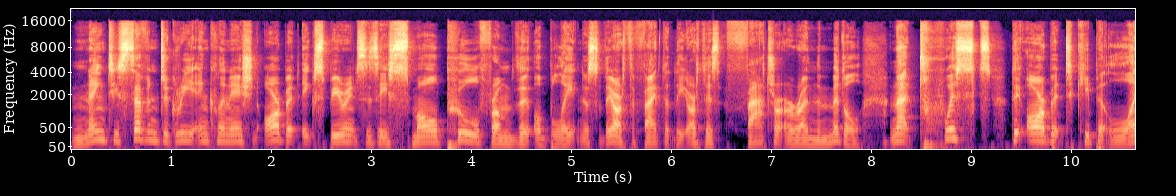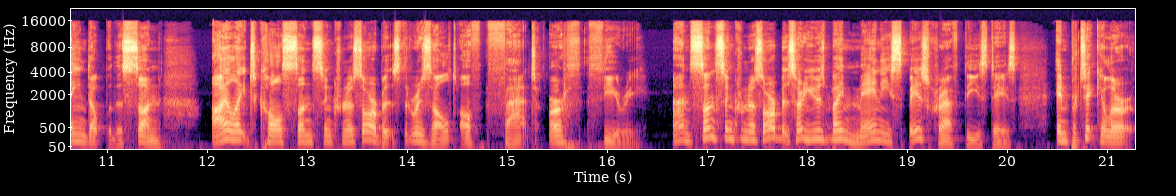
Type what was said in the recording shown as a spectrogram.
97 degree inclination orbit experiences a small pull from the oblateness of the Earth, the fact that the Earth is fatter around the middle, and that twists the orbit to keep it lined up with the Sun. I like to call sun synchronous orbits the result of fat Earth theory. And sun synchronous orbits are used by many spacecraft these days. In particular,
